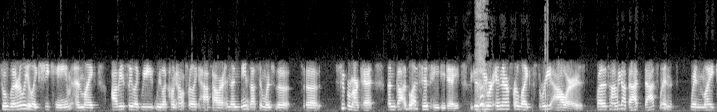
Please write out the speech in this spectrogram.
So literally like she came and like obviously like we we like hung out for like a half hour and then me and Dustin went to the the supermarket and God bless his ADD because we were in there for like 3 hours. By the time we got back, that's when when Mike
